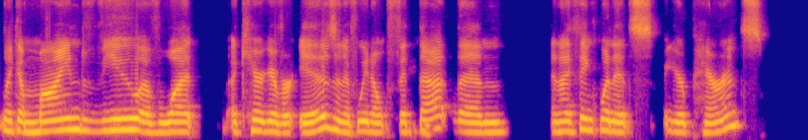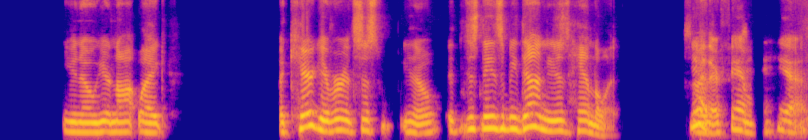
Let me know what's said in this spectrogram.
like a mind view of what a caregiver is. And if we don't fit that, then, and I think when it's your parents, you know, you're not like a caregiver. It's just, you know, it just needs to be done. You just handle it. So yeah, I they're family. Yeah.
